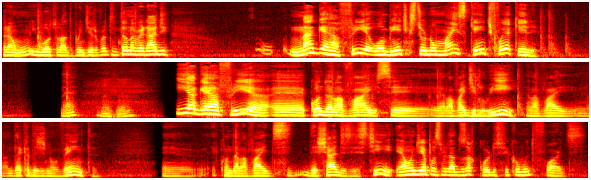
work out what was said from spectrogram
para um e o outro lado põe dinheiro para outro. Então, na verdade, na Guerra Fria, o ambiente que se tornou mais quente foi aquele. Né? Uhum. E a Guerra Fria, é, quando ela vai ser, ela vai diluir, ela vai na década de 90, é, quando ela vai deixar de existir, é onde a possibilidade dos acordos ficam muito fortes.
